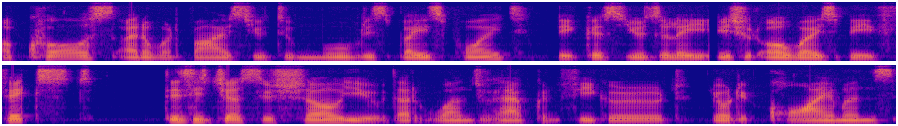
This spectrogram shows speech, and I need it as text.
Of course, I don't advise you to move this base point because usually it should always be fixed. This is just to show you that once you have configured your requirements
